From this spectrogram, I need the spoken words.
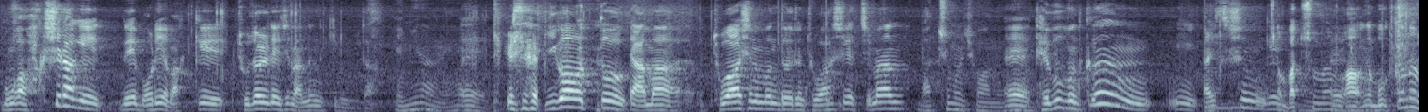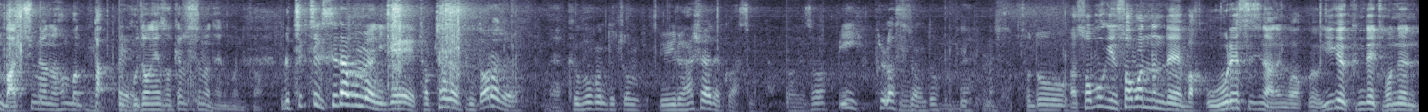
뭔가 확실하게 내 머리에 맞게 조절되진 않는 느낌입니다. 예민하네. 예, 그래서 이것도 아마 좋아하시는 분들은 좋아하시겠지만 맞춤을 좋아하는 거. 예, 대부분 끈이 많이 쓰시는 게 맞추면 예. 아, 뭐 끈은 맞추면은 한번 딱 네. 고정해서 계속 쓰면 되는 거니까. 그리고 찍찍 쓰다 보면 이게 접착력이 좀 떨어져요. 예, 그 부분도 좀 유의를 하셔야 될 것 같습니다. 그래서 B 플러스 정도. 네. 저도 아, 써보긴 써봤는데 막 오래 쓰진 않은 것 같고요. 이게 근데 저는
